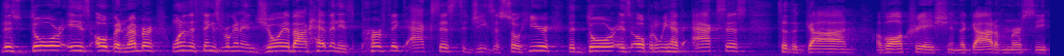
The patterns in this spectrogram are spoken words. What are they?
this door is open. Remember, one of the things we're going to enjoy about heaven is perfect access to Jesus. So here, the door is open. We have access to the God of all creation, the God of mercy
